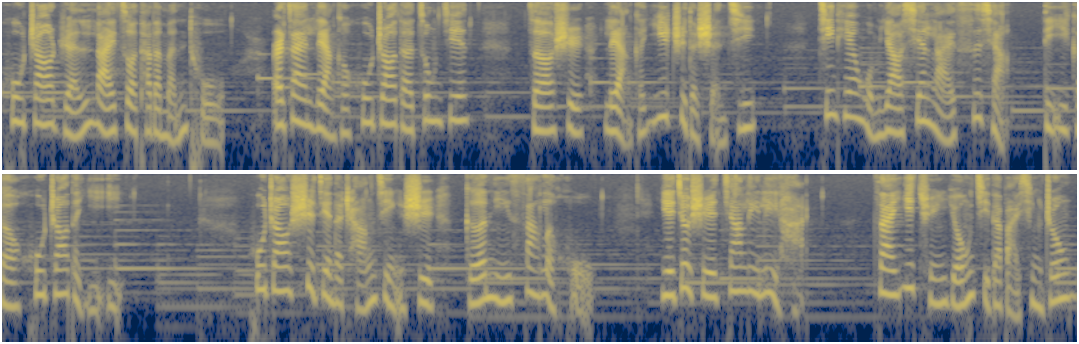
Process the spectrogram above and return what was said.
呼召人来做他的门徒，而在两个呼召的中间，则是两个医治的神迹。今天我们要先来思想第一个呼召的意义。呼召事件的场景是革尼撒勒湖，也就是加利利海。在一群拥挤的百姓中，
